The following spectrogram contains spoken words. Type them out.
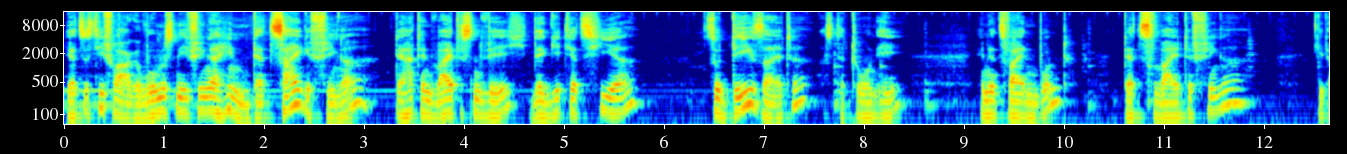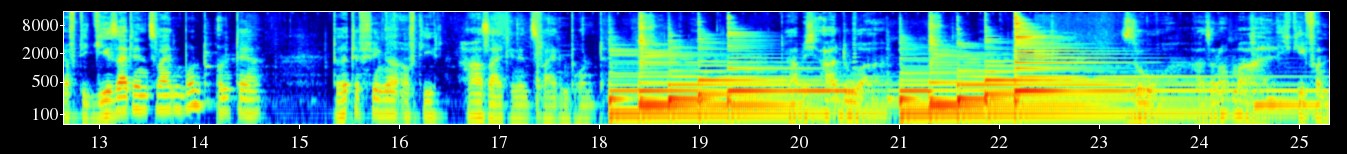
Jetzt ist die Frage, wo müssen die Finger hin? Der Zeigefinger, der hat den weitesten Weg, der geht jetzt hier zur D-Seite, das ist der Ton E, in den zweiten Bund. Der zweite Finger geht auf die G-Seite in den zweiten Bund und der dritte Finger auf die H-Seite in den zweiten Bund. Da habe ich A-Dur. So, also nochmal. Ich gehe von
